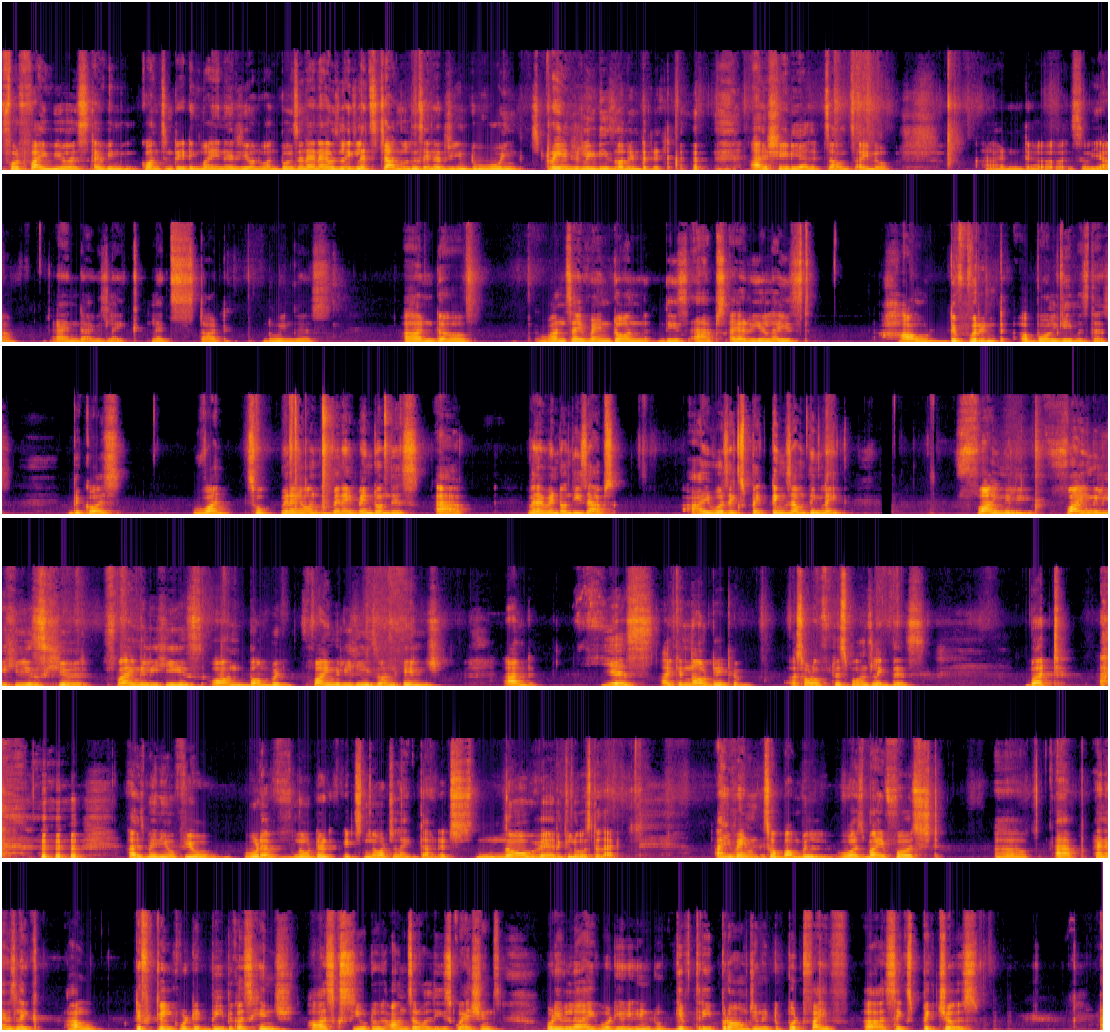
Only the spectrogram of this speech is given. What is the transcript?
for five years I've been concentrating my energy on one person and I was like, let's channel this energy into wooing strange ladies on internet. as shady as it sounds, I know. And uh, so yeah, and I was like, let's start doing this. And uh, once I went on these apps, I realized how different a ball game is this because one so when i on when i went on this app when i went on these apps i was expecting something like finally finally he is here. Finally he is on bumble. Finally he is on hinge. And yes i can now date him. A sort of response like this. But as many of you would have noted it's not like that. It's nowhere close to that. I went, so Bumble was my first uh, app, and I was like, how difficult would it be? Because Hinge asks you to answer all these questions. What do you like? What do you need to give three prompts? You need to put five, uh, six pictures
